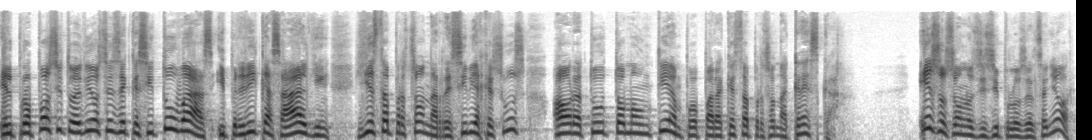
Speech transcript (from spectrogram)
El propósito de Dios es de que si tú vas y predicas a alguien y esta persona recibe a Jesús, ahora tú toma un tiempo para que esta persona crezca. Esos son los discípulos del Señor.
